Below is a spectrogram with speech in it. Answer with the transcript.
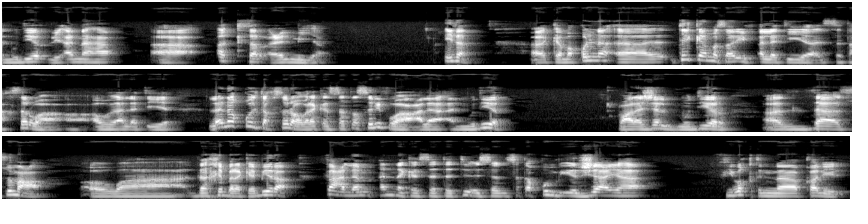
المدير لأنها أكثر علمية. إذا كما قلنا تلك المصاريف التي ستخسرها أو التي لا نقول تخسرها ولكن ستصرفها على المدير وعلى جلب مدير ذا سمعة. وذا خبرة كبيرة. فاعلم أنك ستقوم بإرجاعها في وقت قليل.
